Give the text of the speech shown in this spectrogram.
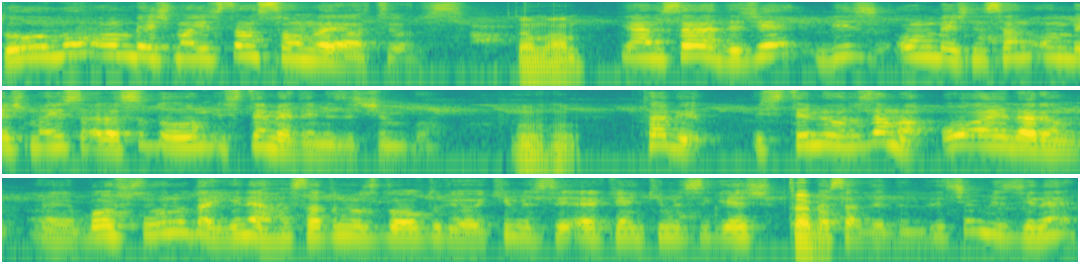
doğumu 15 Mayıs'tan sonraya atıyoruz. Tamam. Yani sadece biz 15 Nisan 15 Mayıs arası doğum istemediğimiz için bu. Tabi istemiyoruz ama o ayların e, boşluğunu da yine hasadımız dolduruyor. Kimisi erken kimisi geç Tabii. hasat edildiği için biz yine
